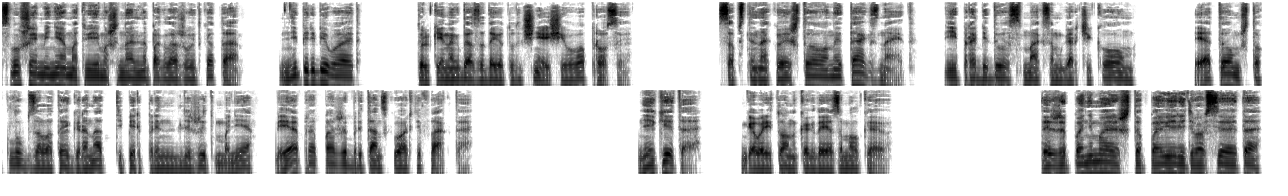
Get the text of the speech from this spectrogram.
Слушая меня, Матвей машинально поглаживает кота, не перебивает, только иногда задает уточняющие вопросы. Собственно, кое-что он и так знает. И про беду с Максом Горчаковым, и о том, что клуб «Золотой гранат» теперь принадлежит мне, и о пропаже британского артефакта. «Никита», — говорит он, когда я замолкаю, — «ты же понимаешь, что поверить во все это...»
